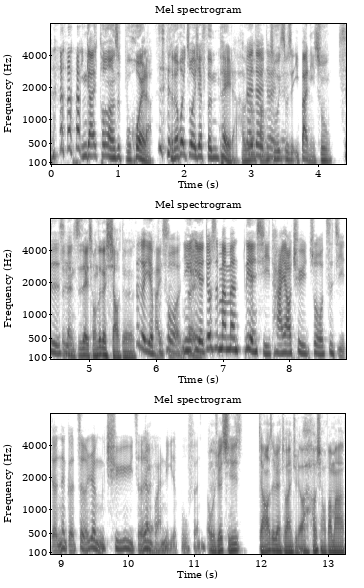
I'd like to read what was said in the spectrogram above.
应该通常是不会啦，可能会做一些分配啦，好比说房租是不是一半你出，是等等之类，从这个小的这个也不错，你也就是慢慢练习他要去做自己的那个责任区域、责任管理的部分。我觉得其实讲到这边，突然觉得啊，好想我爸妈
